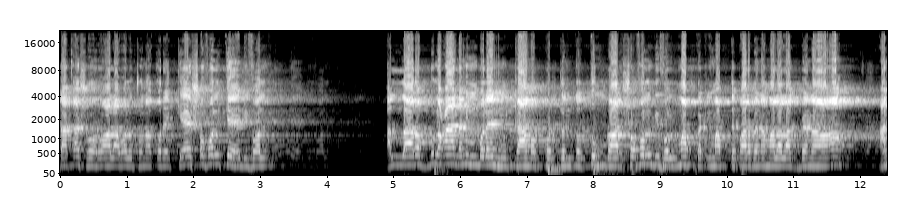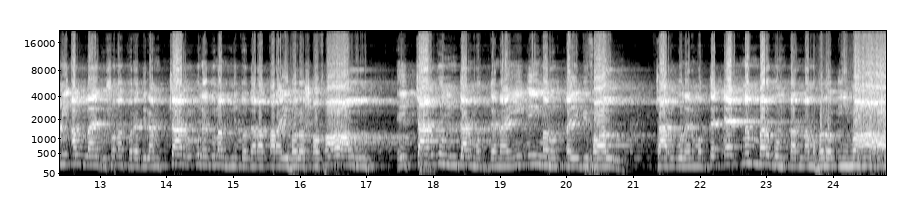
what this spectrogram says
ডাকা শহর আলাপ আলোচনা করে, কে সফল, কে বিফল? আল্লাহ রব্বুল আলামিন বলেন কামত পর্যন্ত তোমরা সফল, বিফল মাপকাঠি মাপতে পারবে না, মালা লাগবে না। আমি আল্লাহ ঘোষণা করে দিলাম, চার গুণে গুণান্বিত যারা, তারাই হলো সফল। এই চার গুণ যার মধ্যে নাই, এই মানুষটাই বিফল। চার গুণের মধ্যে এক নাম্বার গুণটার নাম হলো ইমান।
